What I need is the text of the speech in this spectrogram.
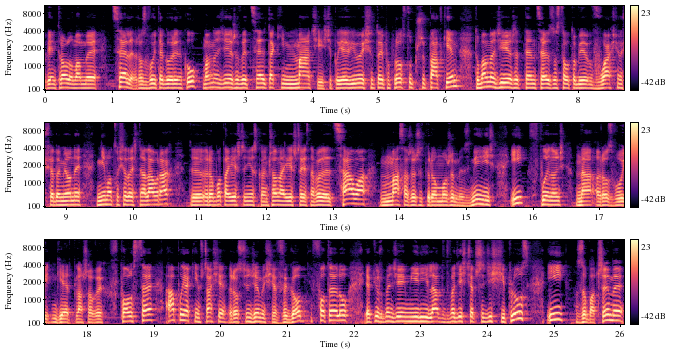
w GameTrollu mamy cel rozwoju tego rynku, mam nadzieję, że Wy cel taki macie. Jeśli pojawiłeś się tutaj po prostu przypadkiem, to mam nadzieję, że ten cel został Tobie właśnie uświadomiony. Nie ma co siadać na laurach, e, robota jeszcze nie skończona, jeszcze jest naprawdę cała masa rzeczy, którą możemy zmienić i wpłynąć na rozwój gier planszowych w Polsce, a po jakimś czasie rozsiądziemy się wygodnie w fotelu, jak już będziemy mieli lat 20-30 plus i zobaczymy,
